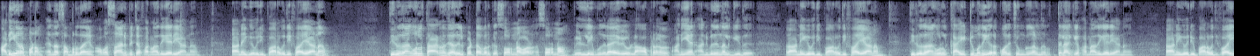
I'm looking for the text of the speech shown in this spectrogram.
അടിയറപ്പണം എന്ന സമ്പ്രദായം അവസാനിപ്പിച്ച ഭരണാധികാരിയാണ് റാണി ഗൗരി പാർവതി ഫായാണ് തിരുവിതാംകൂറിൽ താഴ്ന്ന ജാതിയിൽപ്പെട്ടവർക്ക് സ്വർണ സ്വർണം വെള്ളി മുതലായവയുള്ള ആഭരണങ്ങൾ അണിയാൻ അനുമതി നൽകിയത് റാണി ഗൗരി പാർവതി ആണ് തിരുവിതാംകൂറിൽ കയറ്റുമതി ഇറക്കുമതി ചുങ്കങ്ങൾ നിർത്തലാക്കിയ ഭരണാധികാരിയാണ് റാണി ഗൗരി പാർവതിഭായി.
